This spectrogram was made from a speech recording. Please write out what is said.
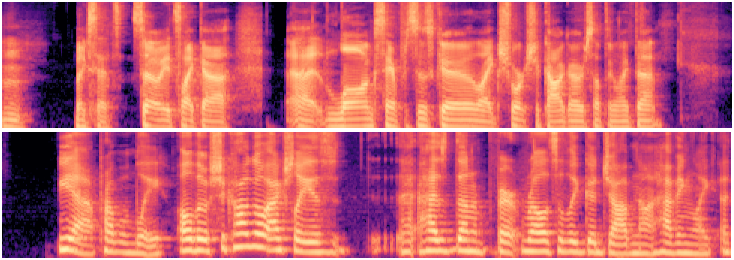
hmm. makes sense so it's like a, a long san francisco like short chicago or something like that yeah probably although chicago actually is has done a relatively good job not having like a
